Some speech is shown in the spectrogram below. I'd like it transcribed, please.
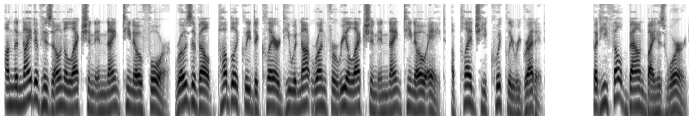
On the night of his own election in 1904, Roosevelt publicly declared he would not run for re-election in 1908, a pledge he quickly regretted. But he felt bound by his word.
